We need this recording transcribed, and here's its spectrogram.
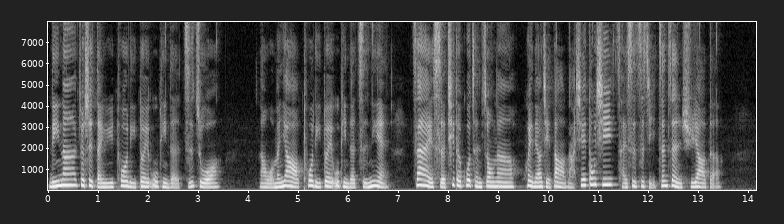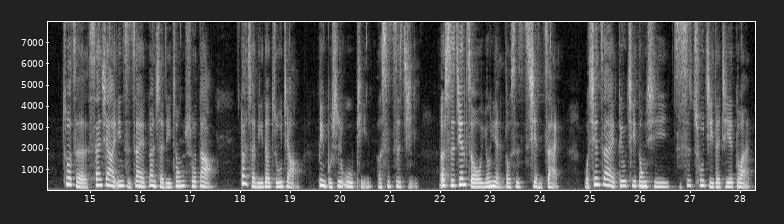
离呢，就是等于脱离对物品的执着。那我们要脱离对物品的执念，在舍弃的过程中呢，会了解到哪些东西才是自己真正需要的。作者山下英子在断舍离中说道：“断舍离的主角并不是物品，而是自己。”而时间轴永远都是现在。我现在丢弃东西只是初级的阶段，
